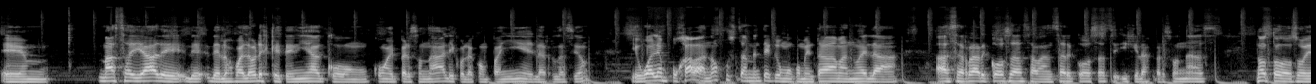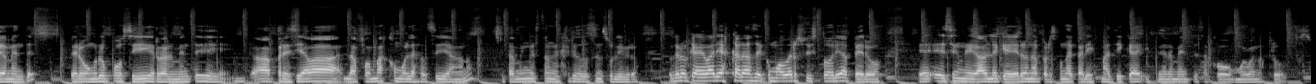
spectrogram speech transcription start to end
em, más allá de, de, los valores que tenía con, con, el personal y con la compañía y la relación, igual empujaba, ¿no? Justamente como comentaba Manuel, a, cerrar cosas, avanzar cosas y que las personas no todos, obviamente, pero un grupo sí realmente apreciaba las formas como las hacían, ¿no? También están escritos en su libro. Yo creo que hay varias caras de cómo ver su historia, pero e-, es innegable que era una persona carismática y finalmente sacó muy buenos productos.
